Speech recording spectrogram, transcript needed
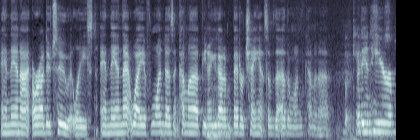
and then I or I do two at least, and then that way if one doesn't come up, you know, you got a better chance of the other one coming up. But, but in here,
